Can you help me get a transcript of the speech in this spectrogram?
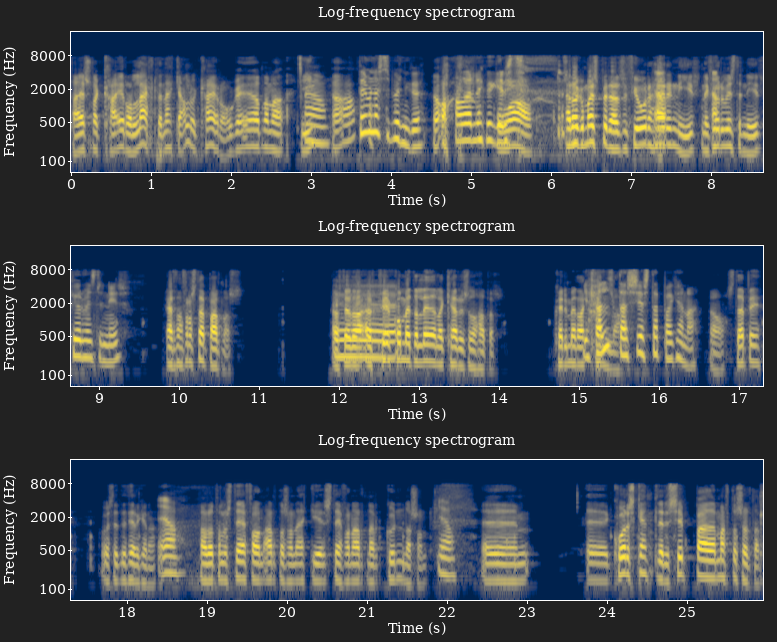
það er svona kærólegt en ekki alveg kæró, ok, ég er þannig að, Fyrir með næstu spurningu, já, áður en eitthvað gerist. wow. En ok, maður spyrja þessu fjóri Já. hægri nýr, nei fjóri vinstri nýr, nýr. er það frá Stepp Arnars? Eftir það, Eh, hver kom með þetta leiðilega kæru sem þú hattar? Hverjum er það að Ég held kenna? að sé steppa að kenna. Já, Steppi, og þetta er þér að kenna. Já, Þá er það að tala um Stefán Arnarsson, ekki Stefán Arnar Gunnarsson. já. Um, uh, hvor er skemmtilegri, Sippa eða Marta Sördal?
